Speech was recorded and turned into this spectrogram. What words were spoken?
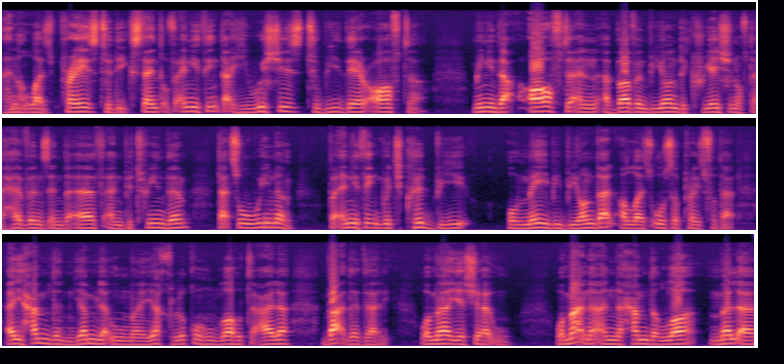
and Allah is praised to the extent of anything that He wishes to be thereafter meaning that after and above and beyond the creation of the heavens and the earth and between them that's all we know but anything which could be or maybe beyond that Allah is also praised for that أي حمدا يملأ ما يخلقه الله تعالى بعد ذلك وما يشاء ومعنى أن حمد الله ملأ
